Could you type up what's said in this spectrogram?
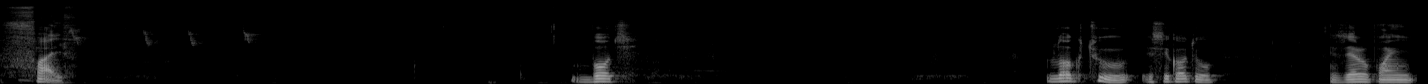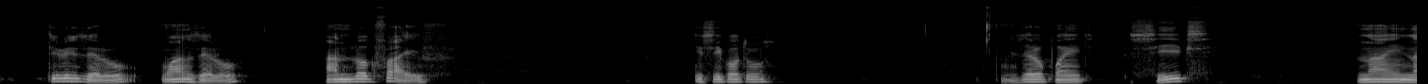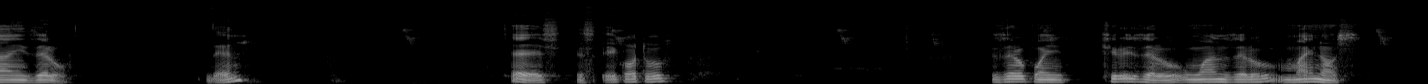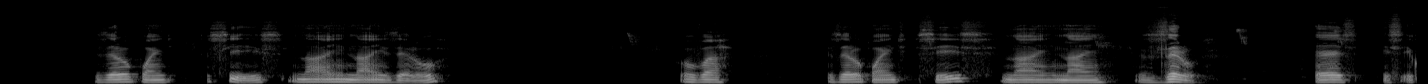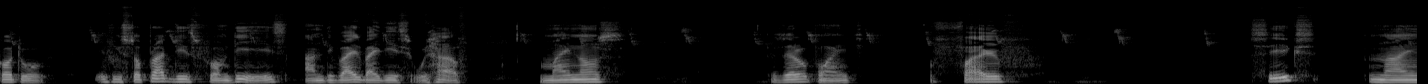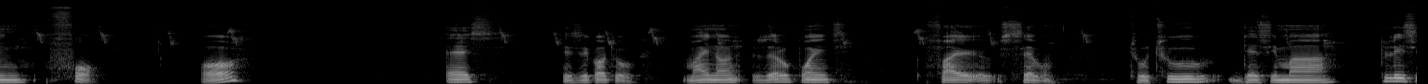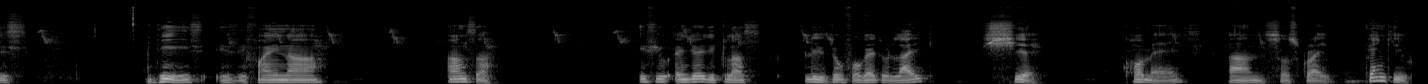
5. But log 2 is equal to 0 0.3010 and log 5 is equal to 0 0.6990 then s is equal to 0 0.3010 minus 0 0.6990 over 0 0.6990 s is equal to if we subtract this from this and divide by this we have minus 0 0.5694 or s is equal to minus 0. five to two decimal places. This is the final answer. If you enjoy the class, please don't forget to like, share, comment, and subscribe. Thank you.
